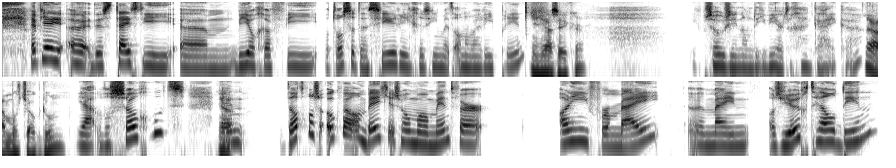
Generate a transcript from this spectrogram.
Heb jij eh, destijds die ehm, biografie, wat was het, een serie gezien met Annemarie Prins? Jazeker. Ik heb zo zin om die weer te gaan kijken. Ja, moet je ook doen. Ja, het was zo goed. Ja. En dat was ook wel een beetje zo'n moment waar Annie voor mij, eh, mijn als jeugdheldin,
